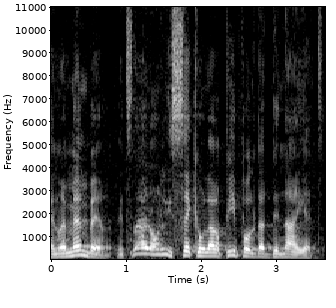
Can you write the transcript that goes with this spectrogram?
And remember, it's not only secular people that deny it.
